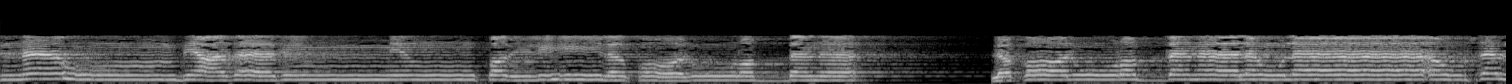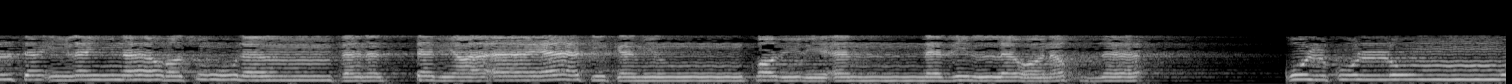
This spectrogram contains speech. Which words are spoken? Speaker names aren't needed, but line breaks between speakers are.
أهلكناهم بعذاب من قبله لقالوا ربنا لقالوا ربنا لولا أرسلت إلينا رسولا فنستبع آياتك من قبل أن نذل ونخزى قل كل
